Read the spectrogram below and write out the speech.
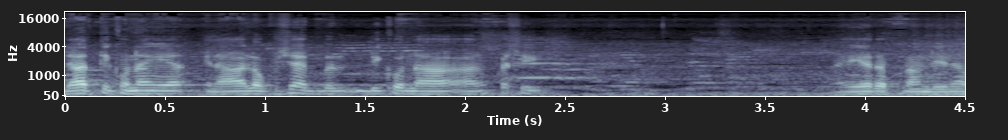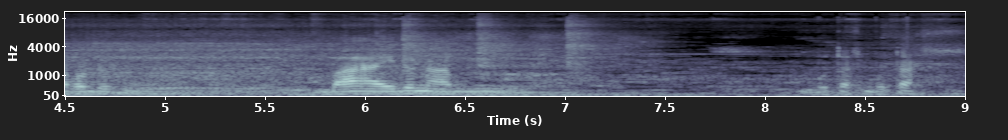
Dati ko na ina- inaalok siya, hindi ko na ano, kasi nahirap lang din ako doon. Bahay doon na butas-butas.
